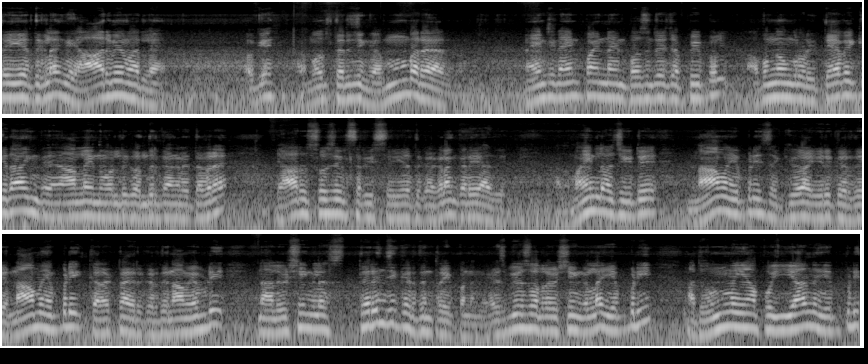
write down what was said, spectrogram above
செய்யறதுக்குலாம் இங்கே யாருமே வரல. ஓகே அது தெரிஞ்சுங்க ரொம்ப rare ninety nine point nine percentage of people அவங்கவுங்களுடைய தேவைக்கு தான் இங்கே ஆன்லைன் வேர்ல்டுக்கு வந்திருக்காங்களே தவிர யாரும் சோஷியல் சர்வீஸ் செய்யறதுக்காகலாம் கிடையாது. அந்த மைண்டில் வச்சுக்கிட்டு நாம் எப்படி செக்யூராக இருக்கிறது நாம் எப்படி கரெக்டாக இருக்கிறது நாம் எப்படி நாலு விஷயங்களை தெரிஞ்சுக்கிறதுன்னு ட்ரை பண்ணுங்கள் எஸ்பிஓ சொல்கிற விஷயங்கள்லாம் எப்படி அது உண்மையாக பொய்யான்னு எப்படி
